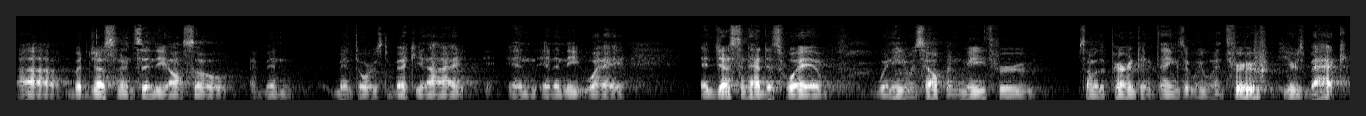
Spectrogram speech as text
uh, but Justin and Cindy also have been mentors to Becky and I in, in a neat way. And Justin had this way of when he was helping me through some of the parenting things that we went through years back,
